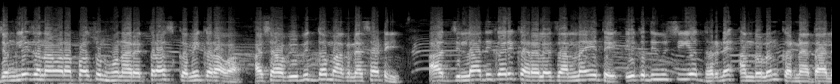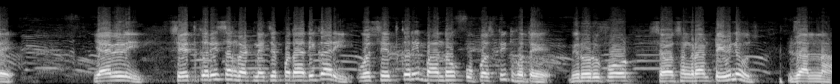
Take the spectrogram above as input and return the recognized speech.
जंगली जनावरांपासून होणारे त्रास कमी करावा अशा विविध मागण्यासाठी आज जिल्हाधिकारी कार्यालय जालना येथे एक दिवसीय धरणे आंदोलन करण्यात आले. यावेळी शेतकरी संघटनेचे पदाधिकारी व शेतकरी बांधव उपस्थित होते. ब्युरो रिपोर्ट सेवा संग्राम टीव्ही न्यूज जालना.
